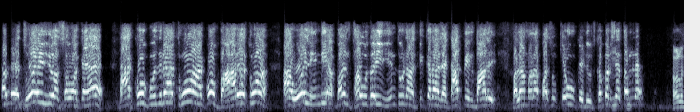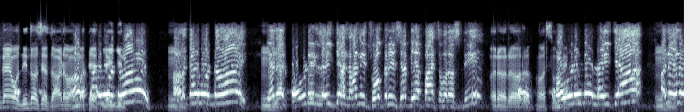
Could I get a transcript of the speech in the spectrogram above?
તમે જોઈ લ્યો છો કે આખું ગુજરાત હું આખું ભારત હું આ ઓલ ઇન્ડિયા બંધ થવું જોઈએ હિન્દુ હિન્દુના દીકરાને કાપીને બાળી. ભલામણા પાછું કેવું કર્યું ખબર છે તમને? હળગાયો દીધો છે ઝાડવા માથે લઈ ગયો. હળગાયો નહીં. એને ધવડીને લઈ ગયા. નાની છોકરી છે બે પાંચ વર્ષની. ધવડીને લઈ ગયા અને એને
